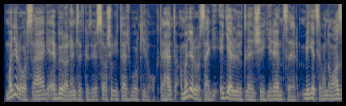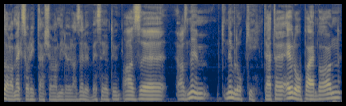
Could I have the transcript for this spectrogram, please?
Magyarország ebből a nemzetközi összehasonlításból kilóg. Tehát a magyarországi egyenlőtlenségi rendszer, még egyszer mondom, azzal a megszorítással, amiről az előbb beszéltünk, az, az nem nem lóg ki. Tehát Európában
